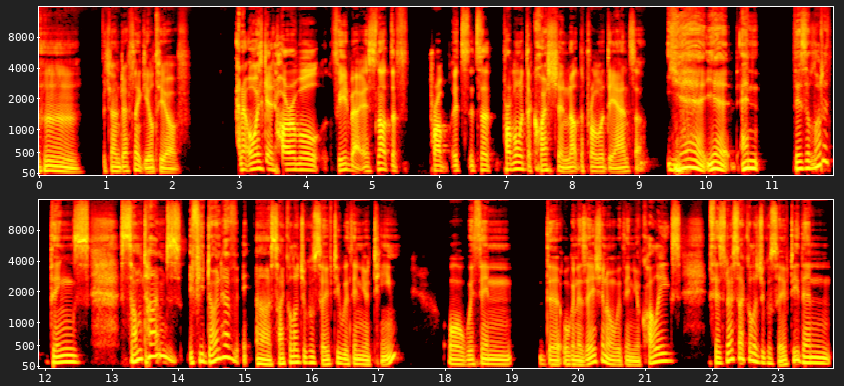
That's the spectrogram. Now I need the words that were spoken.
hmm Which I'm definitely guilty of. And I always get horrible feedback. It's not the problem, it's, it's a problem with the question, not the problem with the answer. Yeah, yeah. And there's a lot of things. Sometimes, if you don't have uh, psychological safety within your team or within the organization or within your colleagues, if there's no psychological safety, then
